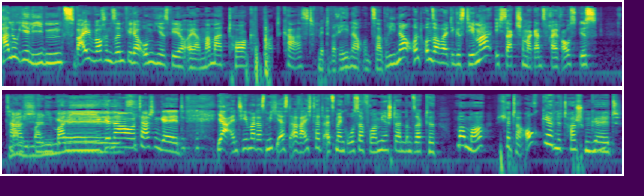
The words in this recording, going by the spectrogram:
Hallo ihr Lieben, zwei Wochen sind wieder um. Hier ist wieder euer Mama Talk Podcast mit Verena und Sabrina. Und unser heutiges Thema, ich sag's schon mal ganz frei raus, ist Money, Money, Money. Genau, Taschengeld. Ja, ein Thema, das mich erst erreicht hat, als mein Großer vor mir stand und sagte, Mama, ich hätte auch gerne Taschengeld.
